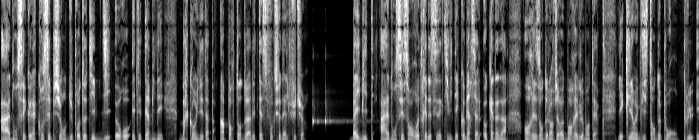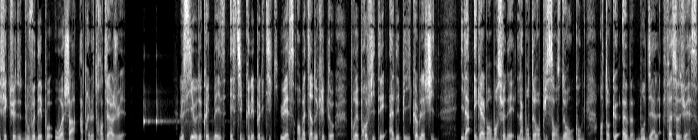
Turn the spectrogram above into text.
a annoncé que la conception du prototype 10 euros était terminée, marquant une étape importante vers les tests fonctionnels futurs. Bybit a annoncé son retrait de ses activités commerciales au Canada en raison de l'environnement réglementaire. Les clients existants ne pourront plus effectuer de nouveaux dépôts ou achats après le 31 juillet. Le CEO de Coinbase estime que les politiques US en matière de crypto pourraient profiter à des pays comme la Chine. Il a également mentionné la montée en puissance de Hong Kong en tant que hub mondial face aux US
